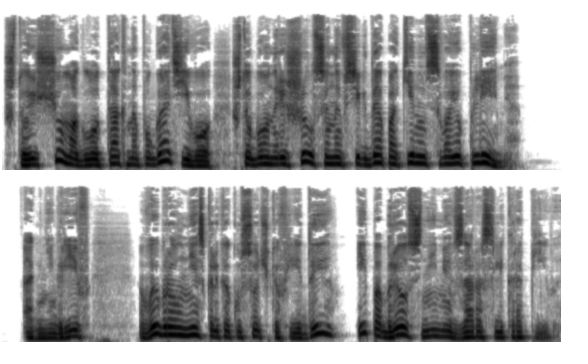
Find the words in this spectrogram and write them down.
что еще могло так напугать его, чтобы он решился навсегда покинуть свое племя? Огнегриф выбрал несколько кусочков еды и побрел с ними в заросли крапивы.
